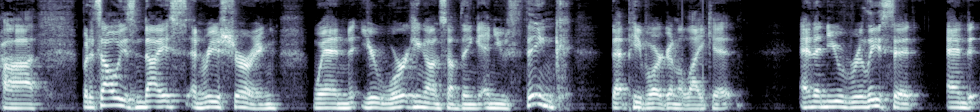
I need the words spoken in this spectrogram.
Uh, but it's always nice and reassuring when you're working on something and you think that people are going to like it, and then you release it, and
